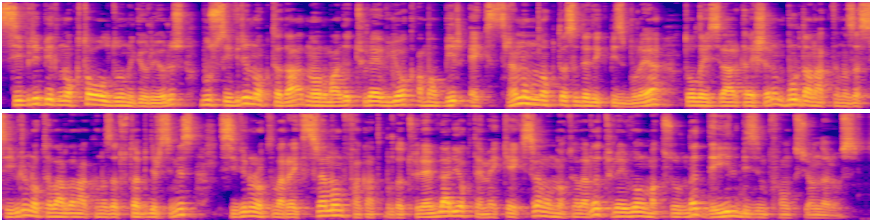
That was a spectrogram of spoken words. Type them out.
sivri bir nokta olduğunu görüyoruz. Bu sivri noktada normalde türev yok ama bir ekstremum noktası dedik biz buraya. Dolayısıyla arkadaşlarım buradan aklınıza sivri noktalardan aklınıza tutabilirsiniz. Sivri noktalar ekstremum fakat burada türevler yok. Demek ki ekstremum noktalarda türevli olmak zorunda değil değil bizim fonksiyonlarımız.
